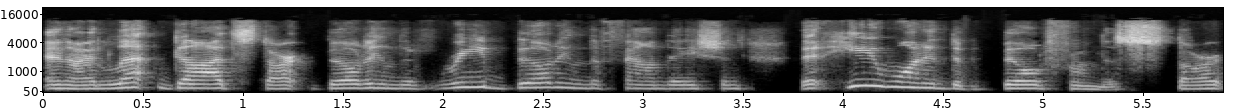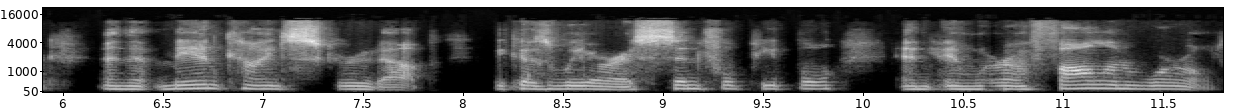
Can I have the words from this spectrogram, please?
and I let God start building the rebuilding the foundation that he wanted to build from the start and that mankind screwed up because we are a sinful people and, and we're a fallen world.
